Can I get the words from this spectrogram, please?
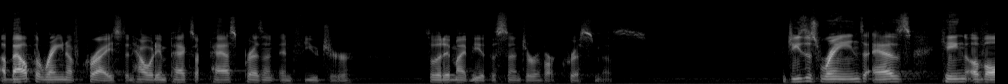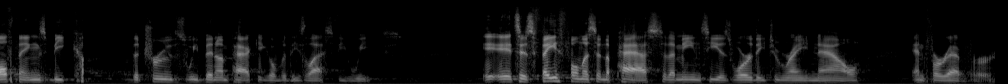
about the reign of Christ and how it impacts our past, present, and future so that it might be at the center of our Christmas. Jesus reigns as King of all things because of the truths we've been unpacking over these last few weeks. It's his faithfulness in the past that means he is worthy to reign now and forever.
